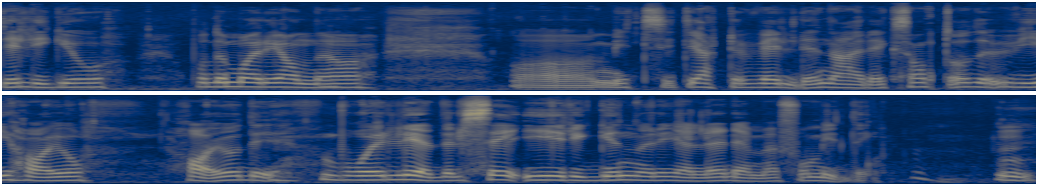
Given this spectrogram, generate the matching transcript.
Det ligger jo både Marianne og, og mitt sitt hjerte veldig nære, ikke sant. Og det, vi har jo, har jo de, vår ledelse i ryggen når det gjelder det med formidling. Mm.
